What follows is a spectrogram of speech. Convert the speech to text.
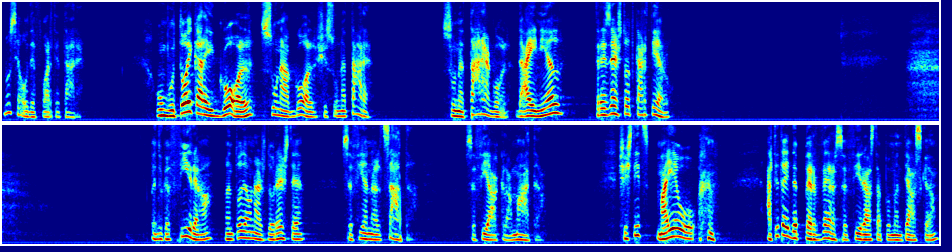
Nu se aude foarte tare. Un butoi care e gol, sună gol și sună tare. Sună tare gol, dar ai în el, trezești tot cartierul. Pentru că firea întotdeauna își dorește să fie înălțată, să fie aclamată. Și știți, mai e o... Atât e de perversă firea asta pământească,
